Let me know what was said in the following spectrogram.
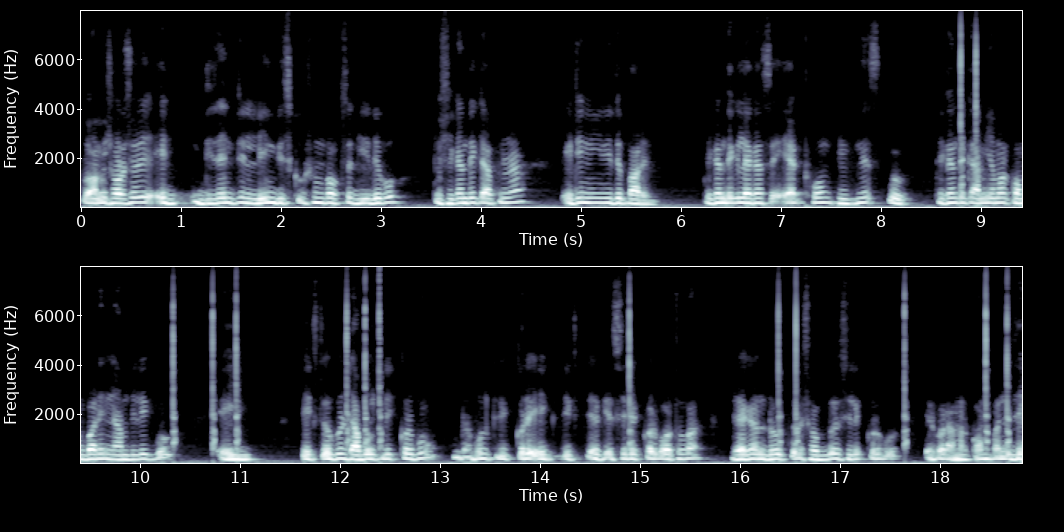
তো আমি সরাসরি এই ডিজাইনটির লিঙ্ক ডিসক্রিপশন বক্সে দিয়ে দেবো। তো সেখান থেকে আপনারা এটি নিয়ে নিতে পারেন। এখান থেকে লেখা আছে অ্যাট হোম ফিটনেস প্রো এখান থেকে আমি আমার কোম্পানির নামটি লিখব। এই টেক্সটের উপরে ডাবল ক্লিক করব। ডাবল ক্লিক করে এই টেক্সটটাকে সিলেক্ট করব অথবা ড্র্যাগ অ্যান্ড ড্রপ করে সবগুলো সিলেক্ট করব। এরপর আমার কোম্পানির যে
